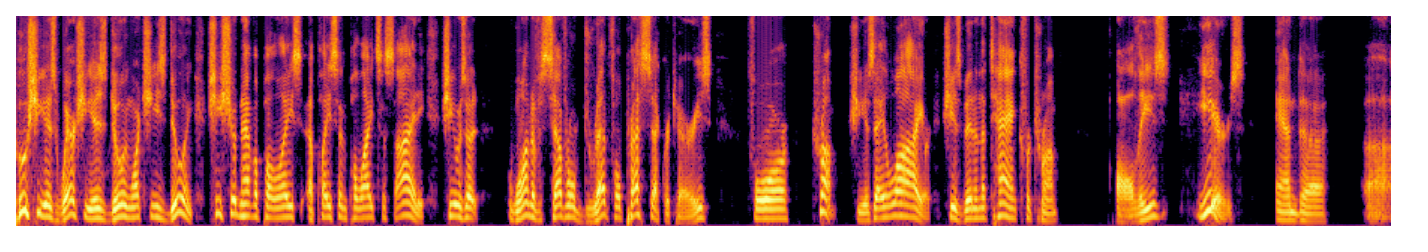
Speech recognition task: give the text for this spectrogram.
who she is, where she is, doing what she's doing. She shouldn't have a place a place in polite society. She was a one of several dreadful press secretaries for Trump. She is a liar. She has been in the tank for Trump all these years, and uh, uh,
